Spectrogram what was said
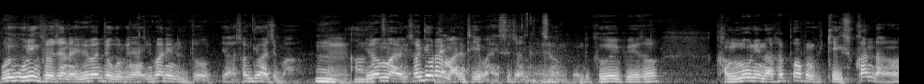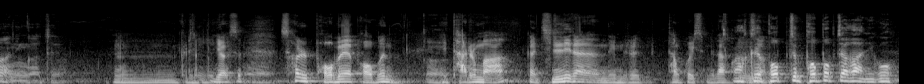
우리, 우린 그러잖아요. 일반적으로 그냥 일반인들도 야 설교하지 마 음. 이런 말 설교라는 말이 되게 많이 쓰잖아요. 그런데 그거에 비해서 강론이나 설법은 그렇게 익숙한 단어는 아닌 것 같아요. 음, 그렇죠. 여기서 설법의 법은 이 다르마, 그러니까 진리라는 의미를 담고 있습니다. 아 그게 법, 법법자가 아니고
